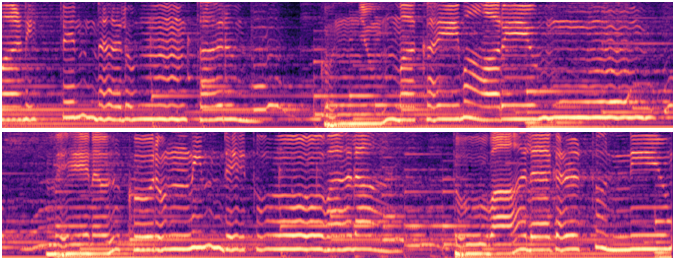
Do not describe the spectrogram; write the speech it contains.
മണിത്തെന്നലും തരും. കുഞ്ഞുമ്മ കൈമാറിയും വേനൽ നിന്റെ തൂവല തൂവാലകൾ തുന്നിയും.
